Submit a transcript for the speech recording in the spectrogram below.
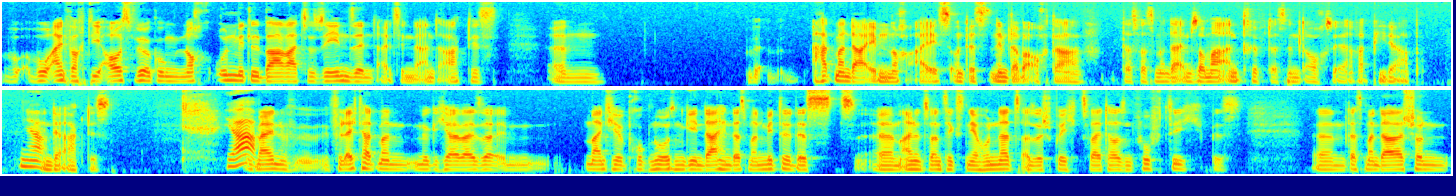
wo, wo einfach die Auswirkungen noch unmittelbarer zu sehen sind als in der Antarktis, ähm, hat man da eben noch Eis. Und es nimmt aber auch da, das, was man da im Sommer antrifft, das nimmt auch sehr rapide ab Ja. in der Arktis. ja. Ich meine, vielleicht hat man möglicherweise im, manche Prognosen gehen dahin, dass man Mitte des ähm, 21. Jahrhunderts, also sprich 2050 bis, ähm, dass man da schon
